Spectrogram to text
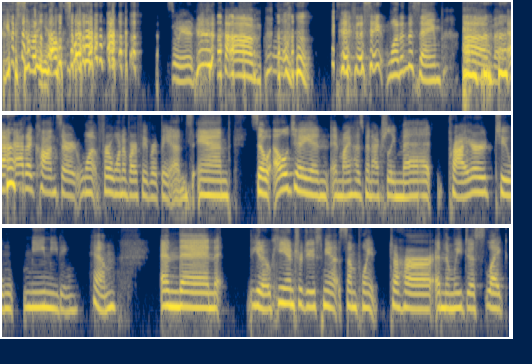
it somebody else. That's weird. Um, the same one and the same um a- at, a concert one for one of our favorite bands and so lj and and my husband actually met prior to me meeting him and then you know he introduced me at some point to her and then we just like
